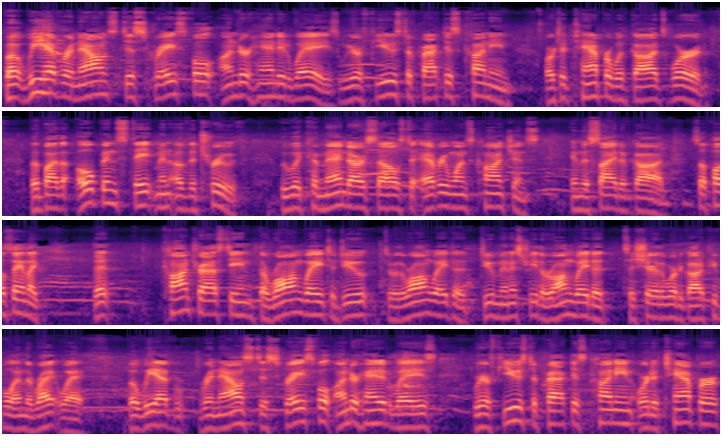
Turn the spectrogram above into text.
but we have renounced disgraceful, underhanded ways. We refuse to practice cunning or to tamper with God's word, but by the open statement of the truth, we would commend ourselves to everyone's conscience in the sight of God. So Paul's saying like that contrasting the wrong way to do to the wrong way to do ministry, the wrong way to, to share the word of God to people in the right way. But we have renounced disgraceful, underhanded ways. We refuse to practice cunning or to tamper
